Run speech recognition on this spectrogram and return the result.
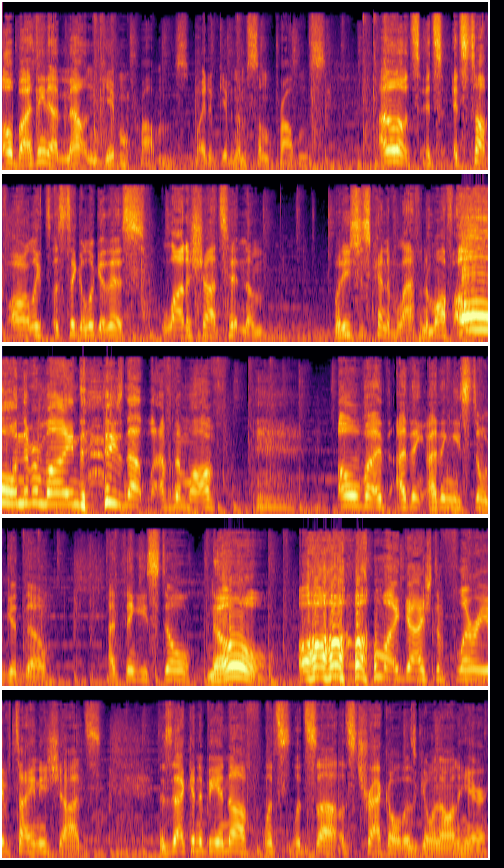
oh, but I think that mountain gave him problems. Might have given them some problems. I don't know. It's it's it's tough. Oh, let's, let's take a look at this. A lot of shots hitting him. But he's just kind of laughing him off. Oh, never mind. he's not laughing him off. Oh, but I, I, think I think he's still good though. I think he's still no. Oh, my gosh, the flurry of tiny shots. Is that going to be enough? Let's let's uh, let's track all this going on here.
